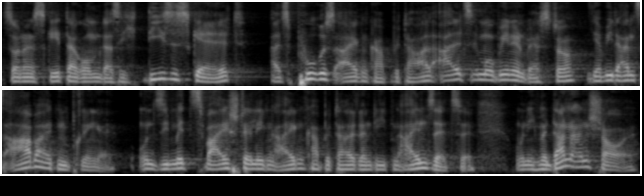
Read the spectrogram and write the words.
sondern es geht darum, dass ich dieses Geld als pures Eigenkapital, als Immobilieninvestor ja wieder ans Arbeiten bringe und sie mit zweistelligen Eigenkapitalrenditen einsetze. Und ich mir dann anschaue,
